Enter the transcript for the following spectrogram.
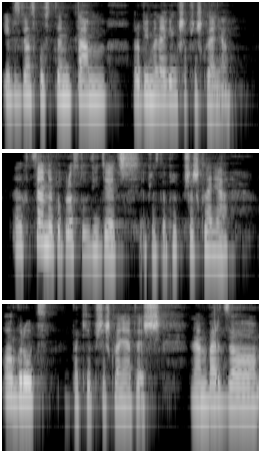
i w związku z tym tam robimy największe przeszklenia. E, chcemy po prostu widzieć przez te przeszklenia ogród, takie przeszklenia też nam bardzo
